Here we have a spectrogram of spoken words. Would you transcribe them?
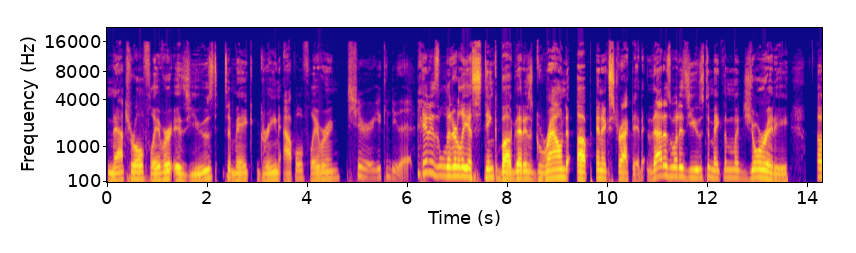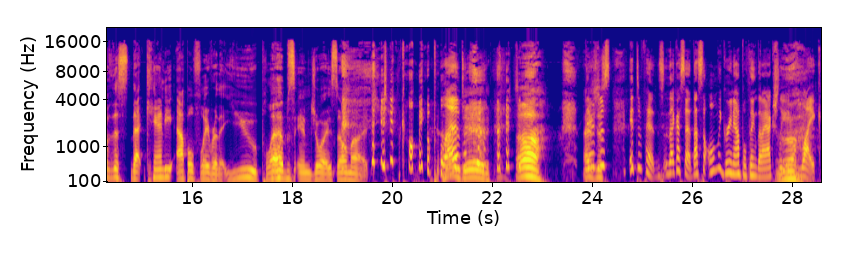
natural flavor is used to make green apple flavoring? Sure, you can do that. It is literally a stink bug that is ground up and extracted. That is what is used to make the majority of this that candy apple flavor that you plebs enjoy so much. Did you call me a pleb? I did. Ugh. They're just, it depends. Like I said, that's the only green apple thing that I actually Ugh. like.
